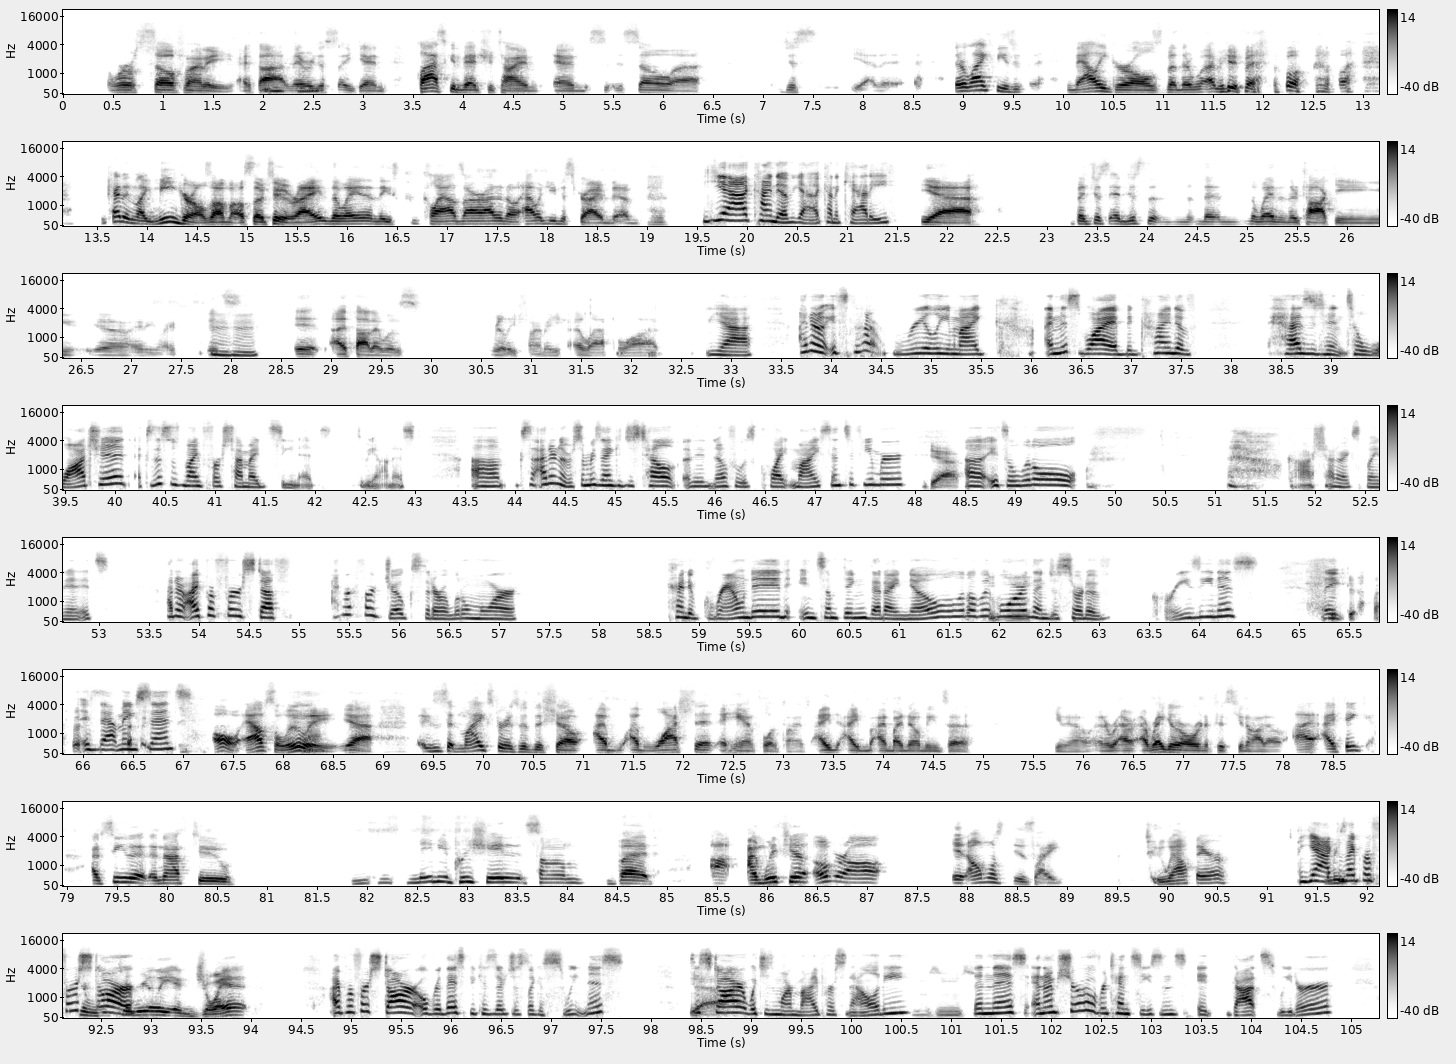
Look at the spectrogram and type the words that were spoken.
were so funny. I thought they were Mhm. just again classic Adventure Time and so uh, just yeah. they- They're like these Valley girls, but they're I mean, kind of like Mean Girls almost, though too, right? The way that these clouds are. I don't know. How would you describe them? yeah kind of yeah kind of catty Yeah, but just and just the the the way that they're talking. Yeah. Anyway, it's Mhm. it. I thought it was really funny. I laughed a lot. Yeah. I don't know. It's not really my. And this is why I've been kind of hesitant to watch it because this was my first time I'd seen it. to be honest. Um, because I don't know, for some reason I could just tell I didn't know if it was quite my sense of humor. Yeah. Uh, it's a little, gosh, how do I explain it? It's, I don't. I prefer stuff. I prefer jokes that are a little more kind of grounded in something that I know a little bit more Mhm. than just sort of craziness. Like, Yeah. if that makes sense. Oh, absolutely. Yeah. As I said, my experience with this show, I've I've watched it a handful of times. I I I'm by no means a you know a, a regular or an aficionado. I I think I've seen it enough to maybe appreciate it some, but I, I'm with you. Overall, it almost is like too out there. Yeah, because I, mean, prefer to- Star. to really enjoy it. I prefer Star over this because there's just like a sweetness to Yeah. Star, which is more my personality Mhm. than this. And I'm sure over 10 seasons it got sweeter,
